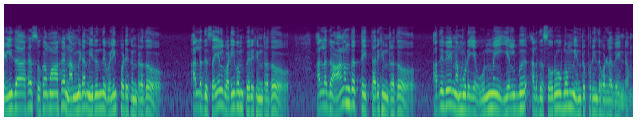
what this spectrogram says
எளிதாக சுகமாக நம்மிடம் இருந்து வெளிப்படுகின்றதோ அல்லது செயல் வடிவம் பெறுகின்றதோ அல்லது ஆனந்தத்தை தருகின்றதோ அதுவே நம்முடைய உண்மை இயல்பு அல்லது சொரூபம் என்று புரிந்து கொள்ள வேண்டும்.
